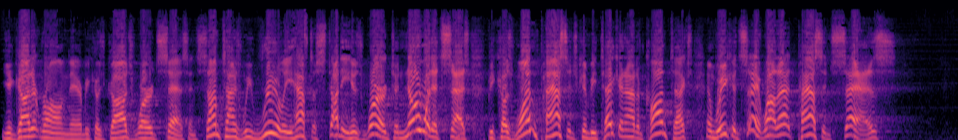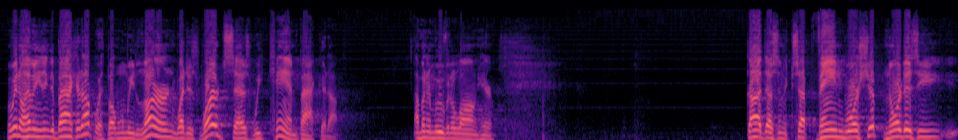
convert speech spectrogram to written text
you got it wrong there because God's Word says. And sometimes we really have to study His Word to know what it says because one passage can be taken out of context and we could say, well, that passage says, we don't have anything to back it up with. But when we learn what His Word says, we can back it up. I'm going to move it along here. God doesn't accept vain worship, nor does He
